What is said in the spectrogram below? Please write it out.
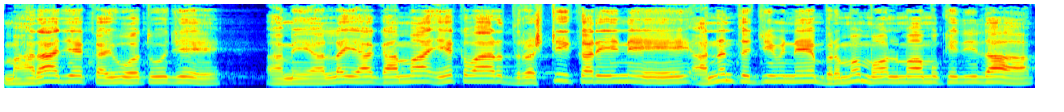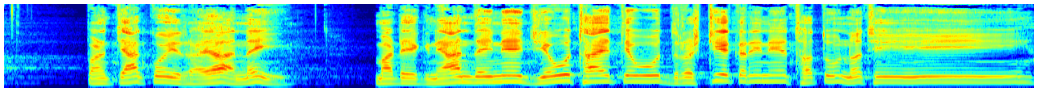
મહારાજે કહ્યું હતું જે, અમે અલૈયા ગામમાં એકવાર દ્રષ્ટિ કરીને અનંતજીવને બ્રહ્મમોલમાં મૂકી દીધા, પણ ત્યાં કોઈ રહ્યા નહીં. માટે જ્ઞાન દઈને જેવું થાય તેવું દ્રષ્ટિએ કરીને થતું નથી.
